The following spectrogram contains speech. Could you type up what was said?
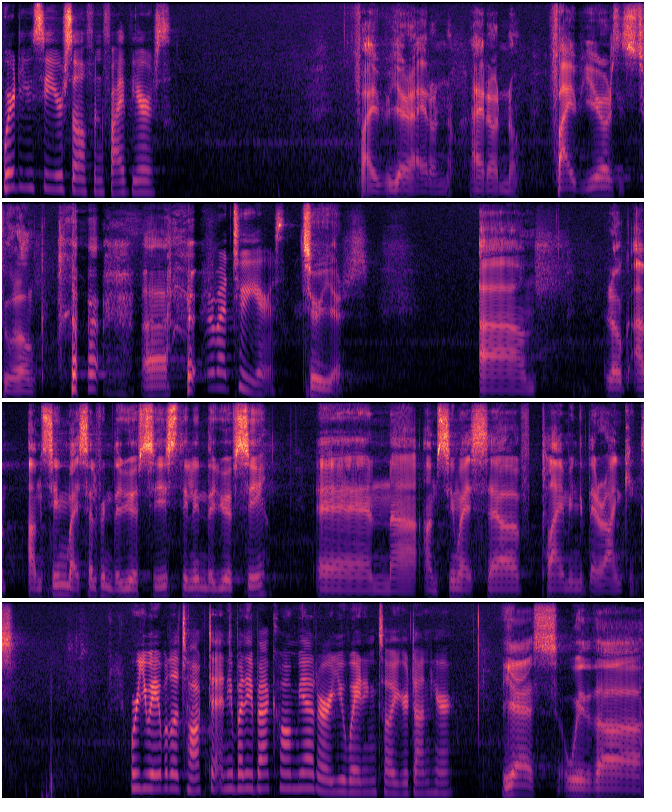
Where do you see yourself in five years? Five years, I don't know. I don't know. Five years is too long. uh, what about two years? Two years. Um, look, I'm, I'm seeing myself in the UFC, still in the UFC, and uh, I'm seeing myself climbing the rankings. Were you able to talk to anybody back home yet, or are you waiting until you're done here? Yes, with uh,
